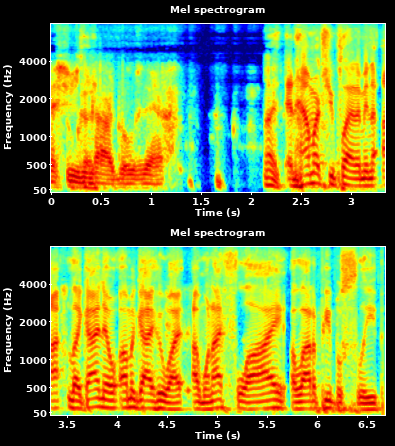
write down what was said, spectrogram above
That's usually okay. how it goes down. Right. And how much you plan? I mean, I, like I know I'm a guy who I when I fly, a lot of people sleep.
